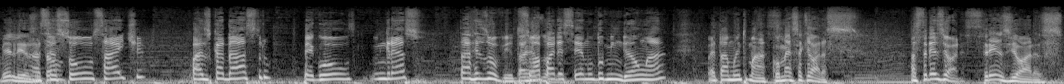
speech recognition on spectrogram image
Beleza. Então, Acessou o site, faz o cadastro, pegou o ingresso, tá resolvido. Tá Só resolvido. aparecer no domingão lá, vai estar muito massa. Começa que horas? Às 13 horas. 13 horas.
